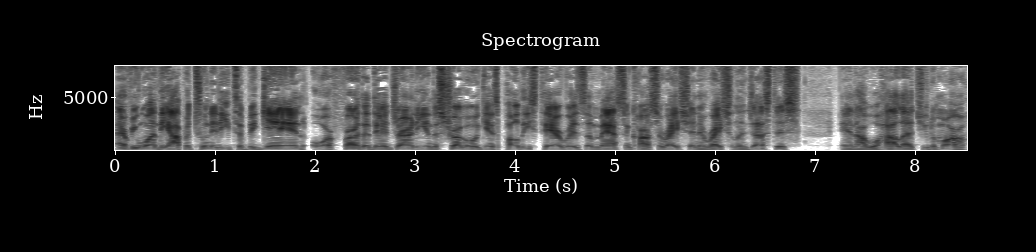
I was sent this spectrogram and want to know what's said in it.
everyone the opportunity to begin or further their journey in the struggle against police terrorism, mass incarceration, and racial injustice. And I will holla at you tomorrow.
